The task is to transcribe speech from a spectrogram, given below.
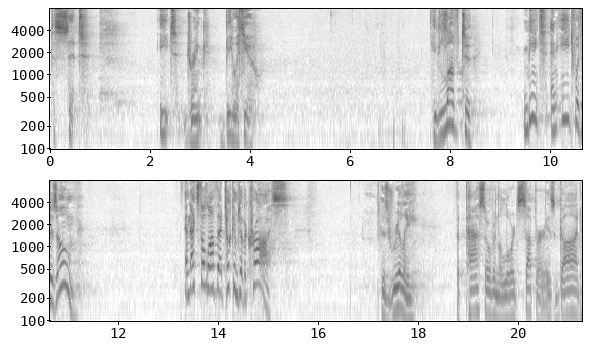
to sit, eat, drink, be with you. He loved to meet and eat with his own. And that's the love that took him to the cross. Because really, the Passover and the Lord's Supper is God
